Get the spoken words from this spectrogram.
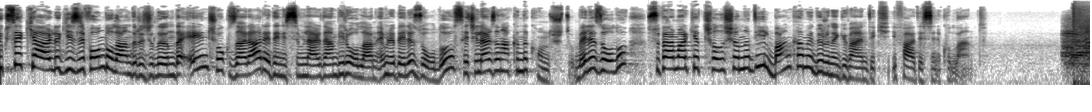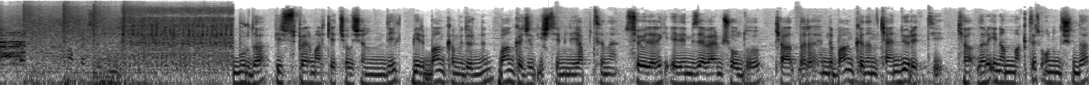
Yüksek karlı gizli fon dolandırıcılığında en çok zarar eden isimlerden biri olan Emre Belezoğlu Seçil Erzan hakkında konuştu. Belezoğlu süpermarket çalışanı değil banka müdürüne güvendik ifadesini kullandı. Burada bir süpermarket çalışanının değil, bir banka müdürünün bankacılık işlemini yaptığını söyleyerek elimize vermiş olduğu kağıtlara hem de bankanın kendi ürettiği kağıtlara inanmaktır. Onun dışında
